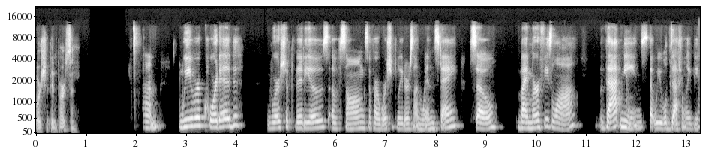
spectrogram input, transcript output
worship in person. Um, we recorded worship videos of songs of our worship leaders on Wednesday. So, by Murphy's Law, that means that we will definitely be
